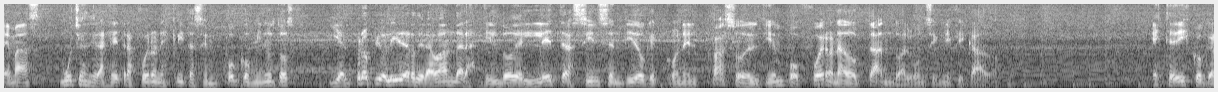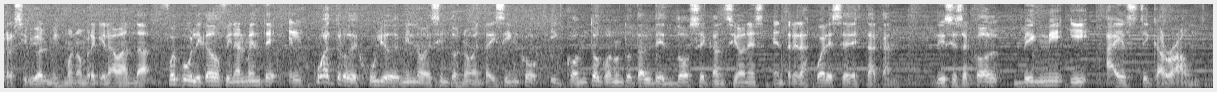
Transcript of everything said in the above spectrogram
Además, muchas de las letras fueron escritas en pocos minutos y el propio líder de la banda las tildó de letras sin sentido que con el paso del tiempo fueron adoptando algún significado. Este disco, que recibió el mismo nombre que la banda, fue publicado finalmente el 4 de julio de 1995 y contó con un total de 12 canciones, entre las cuales se destacan This Is a Call, Big Me y I'll Stick Around.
